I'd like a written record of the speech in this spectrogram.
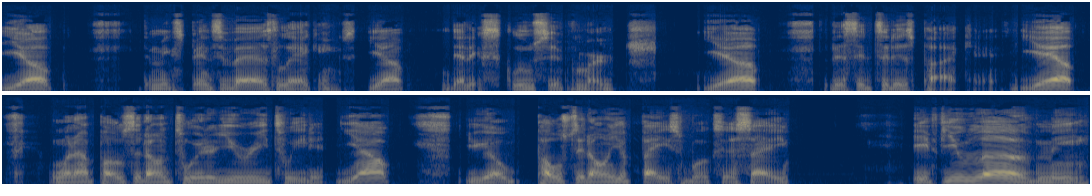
Yup. Them expensive ass leggings. Yup. That exclusive merch. Yep. Listen to this podcast. Yep. When I post it on Twitter, you retweet it. Yep. You go post it on your Facebooks and say, if you love me,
